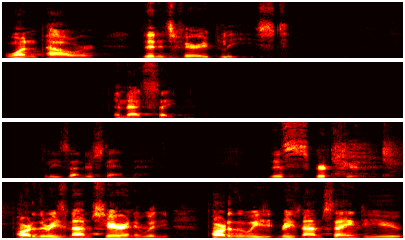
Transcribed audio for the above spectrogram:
one power that is very pleased. And that's Satan. Please understand that. This scripture, part of the reason I'm sharing it with you, part of the reason I'm saying to you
